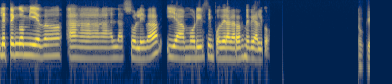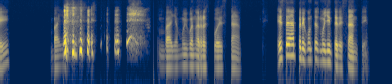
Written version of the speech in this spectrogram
Le tengo miedo a la soledad y a morir sin poder agarrarme de algo. Ok. Vaya, vaya, muy buena respuesta. Esta pregunta es muy interesante.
